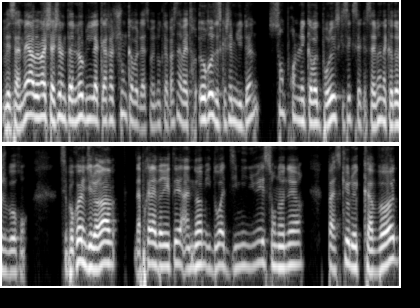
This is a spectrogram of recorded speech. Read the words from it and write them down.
Mais sa mère, donc la personne va être heureuse de ce qu'Hachem lui donne sans prendre les kavod pour lui, parce qu'il sait que ça vient d'Akadosh Borou. C'est pourquoi il dit le Rav, d'après la vérité, un homme, il doit diminuer son honneur parce que le kavod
